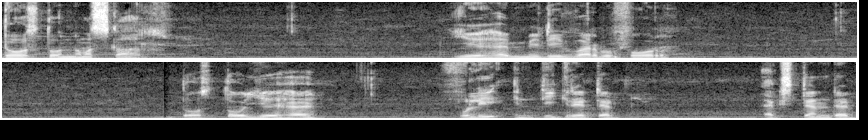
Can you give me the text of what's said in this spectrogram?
दोस्तों, नमस्कार। ये है मिडी वर्ब फोर। दोस्तों, ये है fully integrated, extended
